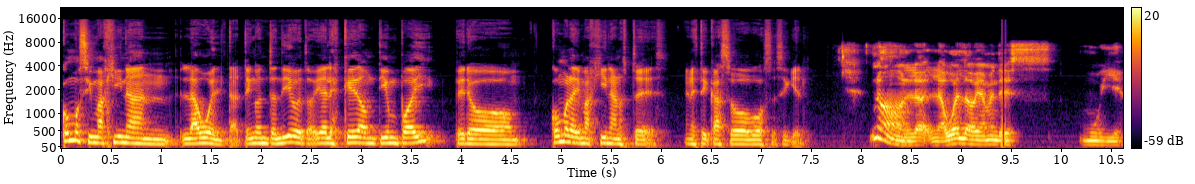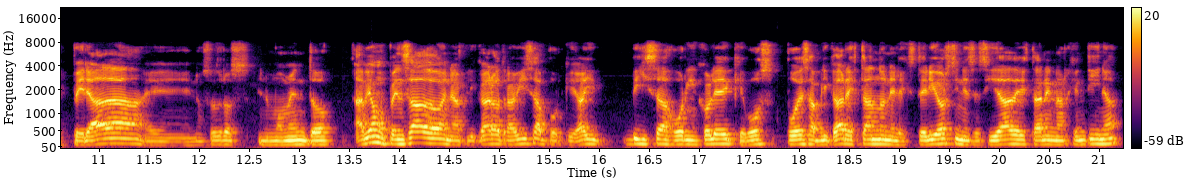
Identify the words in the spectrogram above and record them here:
¿Cómo se imaginan la vuelta? Tengo entendido que todavía les queda un tiempo ahí, pero ¿cómo la imaginan ustedes? En este caso vos, Ezequiel. No, la, la vuelta obviamente es muy esperada. Eh, nosotros en un momento habíamos pensado en aplicar otra visa porque hay visas Working Holiday que vos podés aplicar estando en el exterior sin necesidad de estar en Argentina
